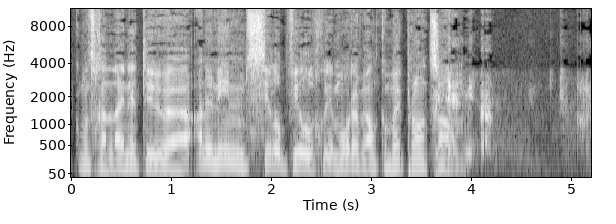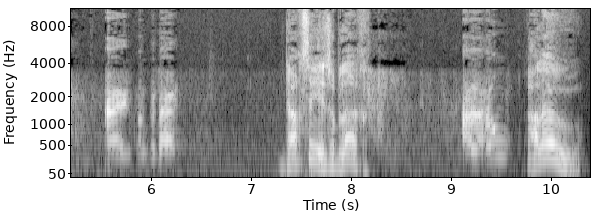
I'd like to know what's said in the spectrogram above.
Kom ons gaan lyne toe uh, anoniem siel op wiel. Goeiemôre, welkom by Praat Saam. Hey, dankie. Dag sê jy is op lig. Hallo. Hallo.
